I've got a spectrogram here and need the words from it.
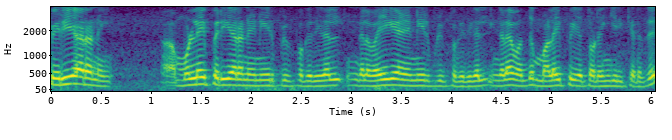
பெரியார் அணை முல்லை பெரியார் அணை நீர்பிடிப்பு பகுதிகள் எங்களை வைகை அணை நீர்பிடிப்பு பகுதிகள் இங்கெல்லாம் வந்து மழை பெய்ய தொடங்கி இருக்கிறது.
